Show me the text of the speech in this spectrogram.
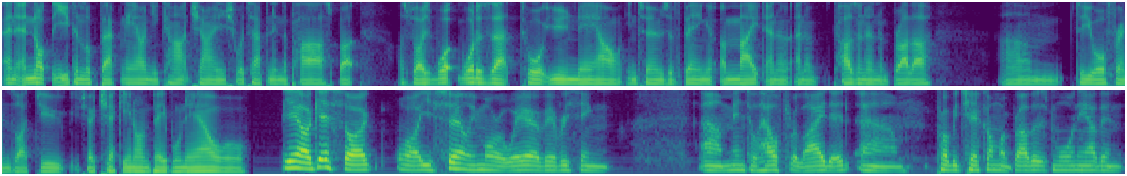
and and not that you can look back now and you can't change what's happened in the past, but I suppose what what has that taught you now in terms of being a mate and a, and a cousin and a brother um, to your friends? Like, do you, do you check in on people now, or? Yeah, I guess I. Well, you're certainly more aware of everything um, mental health related. Um, probably check on my brothers more now than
